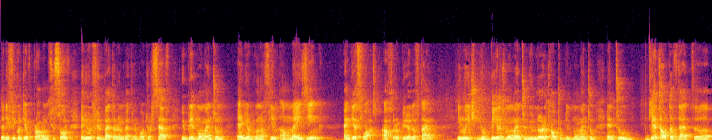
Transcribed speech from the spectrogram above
the difficulty of problems you solve, and you will feel better and better about yourself. You build momentum and you're gonna feel amazing. And guess what? After a period of time, in which you build momentum, you learn how to build momentum and to get out of that uh,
